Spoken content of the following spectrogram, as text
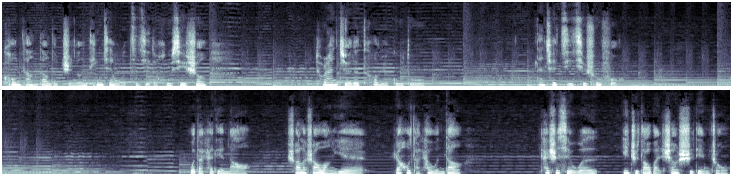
空荡荡的，只能听见我自己的呼吸声。突然觉得特别孤独，但却极其舒服。我打开电脑，刷了刷网页，然后打开文档，开始写文，一直到晚上十点钟，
